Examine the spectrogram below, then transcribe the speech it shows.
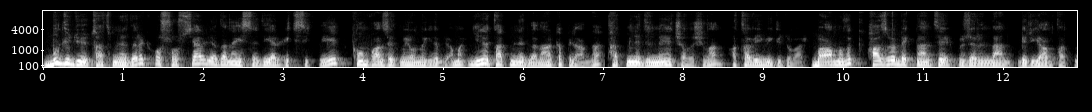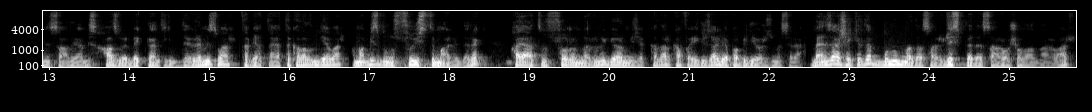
bu güdüyü tatmin ederek o sosyal ya da neyse diğer eksikliği kompanse etme yoluna gidebiliyor. Ama yine tatmin edilen arka planda tatmin edilmeye çalışılan atavi bir güdü var. Bağımlılık haz ve beklenti üzerinden bir yan tatmin sağlıyor. Yani biz haz ve beklenti gibi devremiz var. Tabiatta hayatta kalalım diye var. Ama biz bunu suistimal ederek hayatın sorunlarını görmeyecek kadar kafayı güzel yapabiliyoruz mesela. Benzer şekilde bununla da sar, riskle de sarhoş olanlar var.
